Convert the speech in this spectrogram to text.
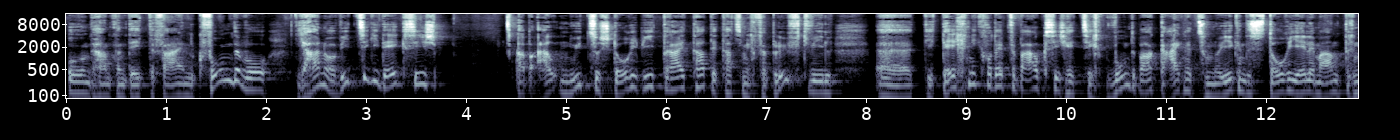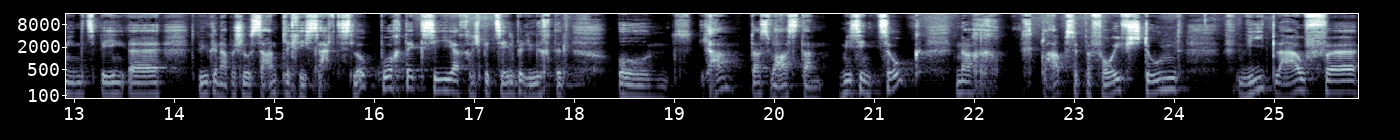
und haben dann dort den Final gefunden, wo ja noch eine witzige Idee war, aber auch nichts zur Story beigetragen hat. Dort hat es mich verblüfft, weil äh, die Technik, die dort verbaut war, hat sich wunderbar geeignet, um noch irgendein Story-Element drin zu äh, bügen. Aber schlussendlich ist es einfach das Logbuch da gewesen, ein bisschen speziell beleuchtet. Und ja, das war's dann. Wir sind zurück nach, ich glaube, etwa fünf Stunden weit laufen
